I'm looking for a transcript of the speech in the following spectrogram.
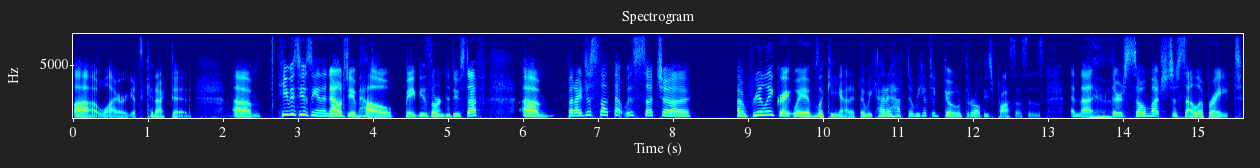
uh, wire gets connected. Um, he was using an analogy of how babies learn to do stuff, um, but I just thought that was such a a really great way of looking at it. That we kind of have to we have to go through all these processes, and that Yeah. there's so much to celebrate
